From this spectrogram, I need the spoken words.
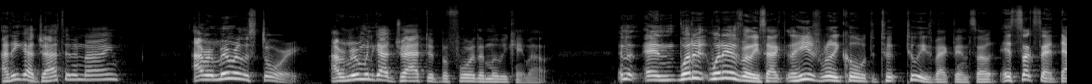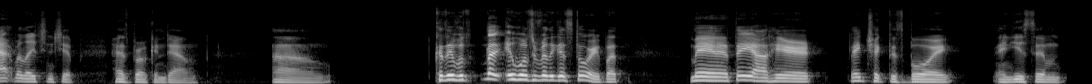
I think he got drafted in nine. I remember the story. I remember when he got drafted before the movie came out. And and what it, what is really sad, he was really cool with the Tu- Tuohys back then. So it sucks that that relationship has broken down. Um, because it was like it was a really good story, but man, if they out here they tricked this boy and used him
